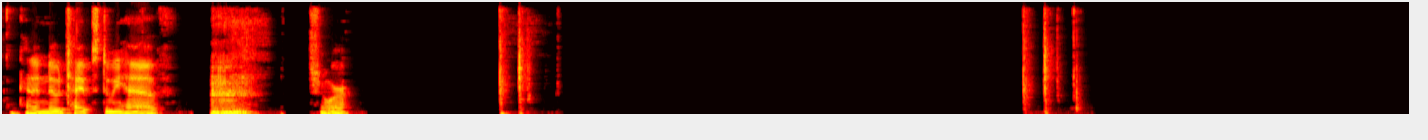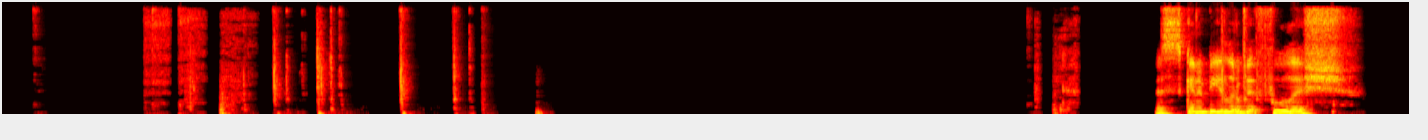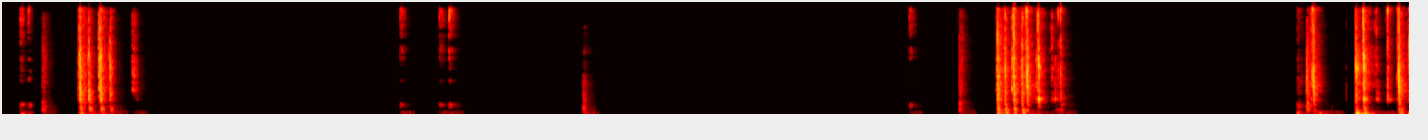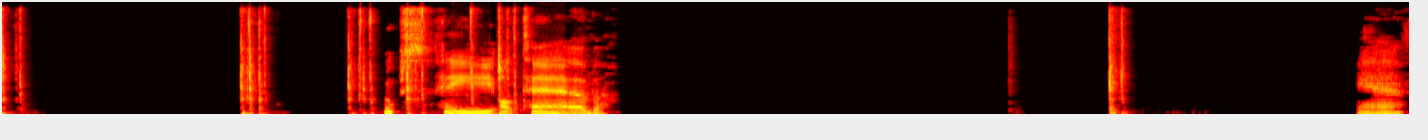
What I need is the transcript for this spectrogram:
What kind of node types do we have? sure. This is going to be a little bit foolish. Oops, hey, Alt-Tab. Yeah.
